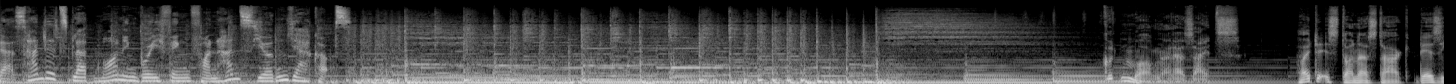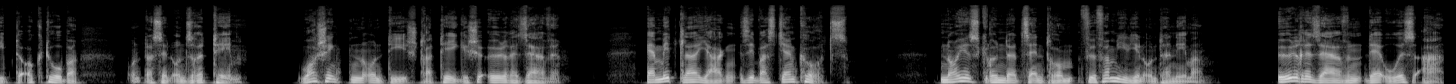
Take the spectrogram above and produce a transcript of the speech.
Das Handelsblatt Morning Briefing von Hans-Jürgen Jakobs Guten Morgen allerseits. Heute ist Donnerstag, der 7. Oktober, und das sind unsere Themen. Washington und die strategische Ölreserve. Ermittler jagen Sebastian Kurz. Neues Gründerzentrum für Familienunternehmer. Ölreserven der USA.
